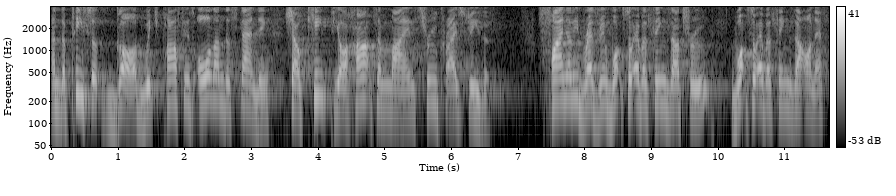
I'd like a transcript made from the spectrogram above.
And the peace of God, which passes all understanding, shall keep your hearts and minds through Christ Jesus. Finally, brethren, whatsoever things are true, whatsoever things are honest,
